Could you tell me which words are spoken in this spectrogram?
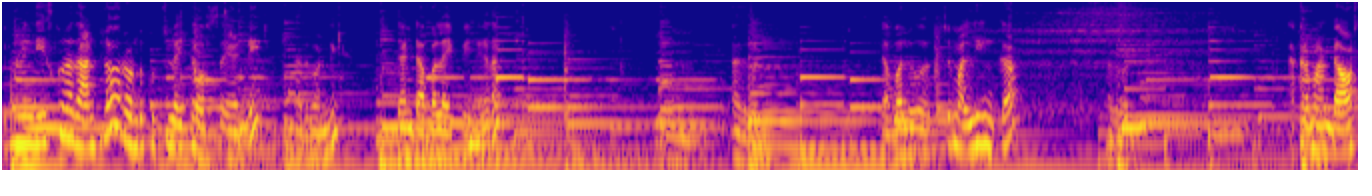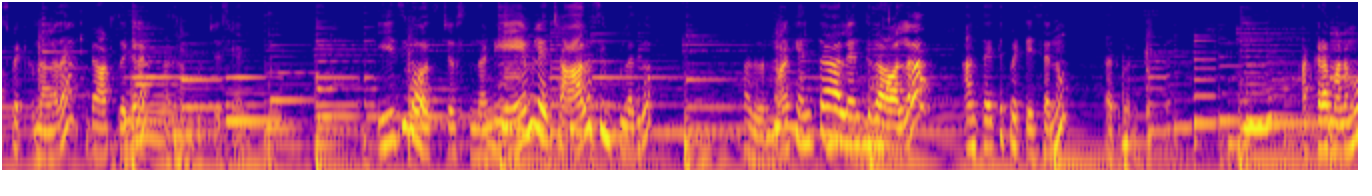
ఇప్పుడు నేను తీసుకున్న దాంట్లో రెండు కుచ్చులు అయితే వస్తాయండి. అదిగోండి. దాని డబల్ అయిపోయింది కదా. డబల్ వచ్చి మళ్ళీ ఇంకా అక్కడ మనం డాట్స్ పెట్టుకున్నాం కదా డాట్స్ దగ్గర అది గుచ్చేసేయాలి. ఈజీగా వచ్చేస్తుందండి. ఏం లేదు చాలా సింపుల్ అదిగో. అదిగోండి మనకి ఎంత లెంత్ కావాలో అంత అయితే పెట్టేశాను. అదిగోండి. అక్కడ మనము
